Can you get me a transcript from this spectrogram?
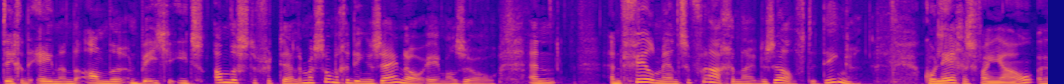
tegen de een en de ander een beetje iets anders te vertellen. Maar sommige dingen zijn nou eenmaal zo. En en veel mensen vragen naar dezelfde dingen. Collega's van jou, uh,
